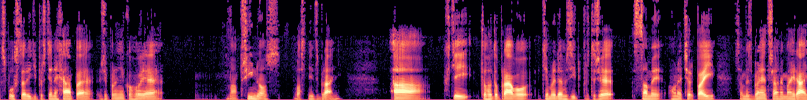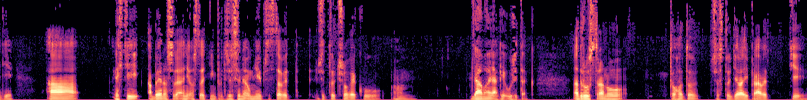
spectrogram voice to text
spousta lidí prostě nechápe, že pro někoho je má přínos vlastnit zbraň a chtějí tohoto právo těm lidem vzít, protože sami ho nečerpají, sami zbraně třeba nemají rádi a nechtějí, aby je nosili ani ostatní, protože si neumějí představit, že to člověku um, dává nějaký užitek. Na druhou stranu tohleto často dělají právě ti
